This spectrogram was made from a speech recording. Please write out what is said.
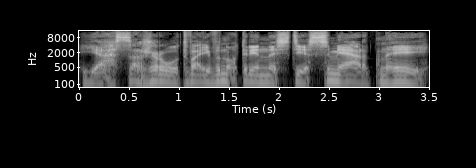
Я сожру твои внутренности, смертный.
